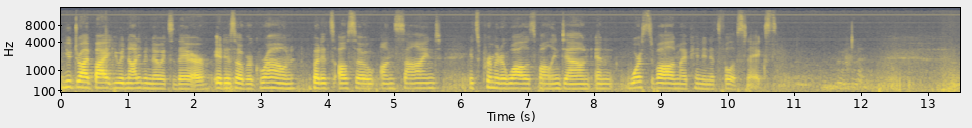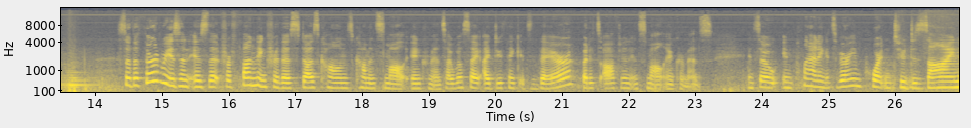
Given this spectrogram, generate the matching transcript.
You drive by it, you would not even know it's there. It is overgrown, but it's also unsigned. Its perimeter wall is falling down, and worst of all, in my opinion, it's full of snakes. So the third reason is that for funding for this does columns come in small increments. I will say I do think it's there, but it's often in small increments. And so in planning, it's very important to design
